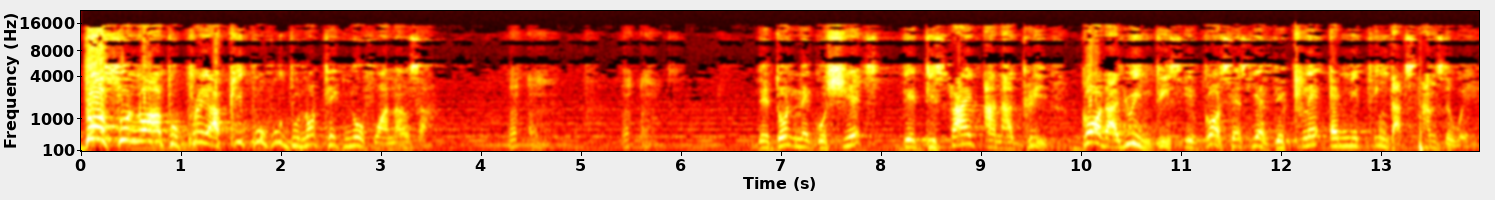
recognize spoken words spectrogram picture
those who know how to pray are people who do not take no for an answer mm -mm. Mm they don't negotiate they decide and agree God, are you in this? If God says yes, declare anything that stands the way.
